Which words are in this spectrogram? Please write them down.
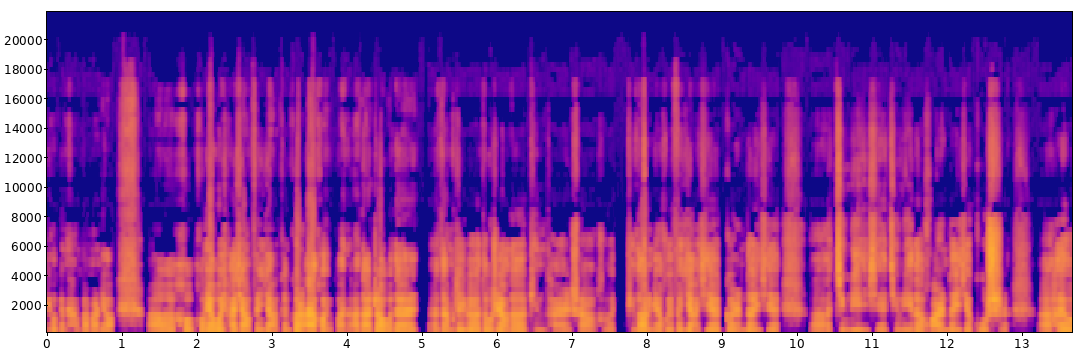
以后跟大家慢慢聊。呃，后后面我还想分享跟个人爱好有关的啊，大家知道我在呃咱们这个都是有的平台上和频道里面会分享一些个人的一些呃经历，一些经历的华人的一些故事，呃，还有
